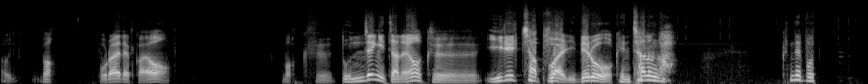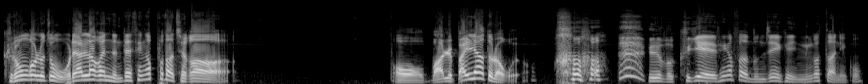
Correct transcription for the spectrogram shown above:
어, 막 뭐라 해야 될까요? 막 그 논쟁 있잖아요. 그 2일차 부활 이대로 괜찮은가? 근데 뭐 그런 걸로 좀 오래 하려고 했는데 생각보다 제가 어 말을 빨리 하더라고요. 그리고 뭐 그게 생각보다 논쟁이 있는 것도 아니고.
